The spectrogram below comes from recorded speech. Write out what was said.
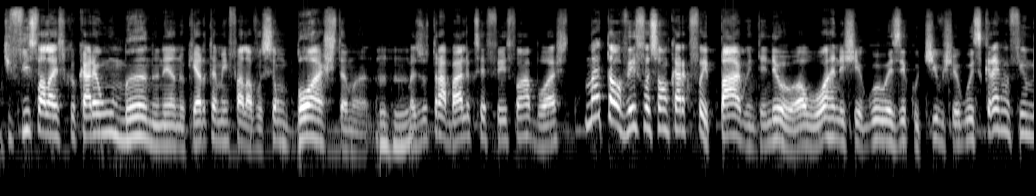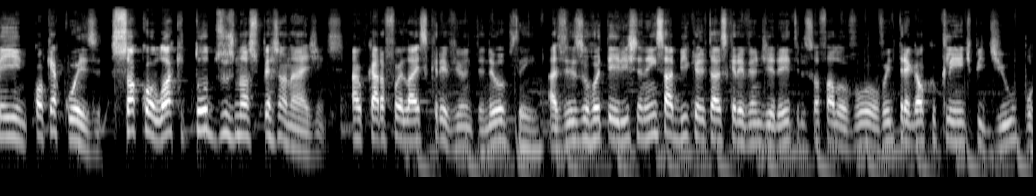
difícil falar isso, porque o cara é um humano, né? Não quero também falar, você é um bosta, mano. Uhum. Mas o trabalho que você fez foi uma bosta. Mas talvez foi só um cara que foi pago, entendeu? A Warner chegou, o executivo chegou, escreve um filme aí, qualquer coisa. Só coloque todos os nossos personagens. Aí o cara foi lá e escreveu, entendeu? Sim. Às vezes o roteirista nem sabia que ele estava escrevendo direito, ele só falou: vou, vou entregar o que o cliente pediu, porque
